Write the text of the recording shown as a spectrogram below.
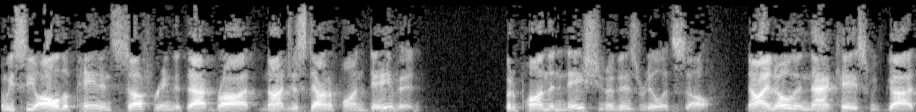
And we see all the pain and suffering that that brought not just down upon David, but upon the nation of Israel itself. Now I know in that case we've got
